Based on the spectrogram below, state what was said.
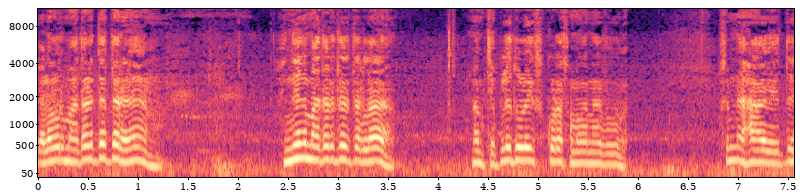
ಕೆಲವರು ಮಾತಾಡ್ತಿರ್ತಾರೆ ಹಿಂದಿನ ಮಾತಾಡ್ತಿರ್ತಾರಲ್ಲ ನಮ್ಮ ಚಪ್ಪಲಿ ಕೂಡ ಸಮಾಧಾನ ಇರೋದಿಲ್ಲ. ಸುಮ್ಮನೆ ಹಾಗೈತೆ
